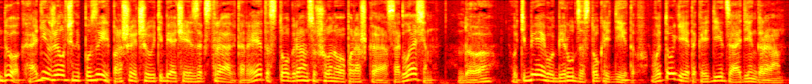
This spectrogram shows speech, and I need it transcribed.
Док, один желчный пузырь, прошедший у тебя через экстрактор, это 100 грамм сушеного порошка. Согласен? Да. У тебя его берут за 100 кредитов. В итоге это кредит за 1 грамм.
